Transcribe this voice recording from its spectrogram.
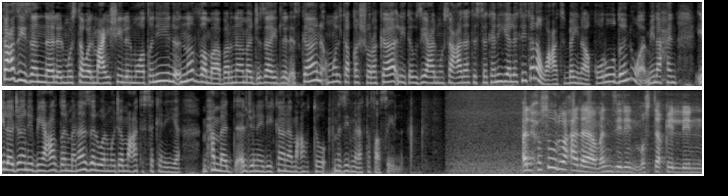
تعزيزا للمستوى المعيشي للمواطنين نظم برنامج زايد للإسكان ملتقى الشركاء لتوزيع المساعدات السكنية التي تنوعت بين قروض ومنح إلى جانب عرض المنازل والمجمعات السكنية. محمد الجنيدي كان معه مزيد من التفاصيل. الحصول على منزل مستقل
